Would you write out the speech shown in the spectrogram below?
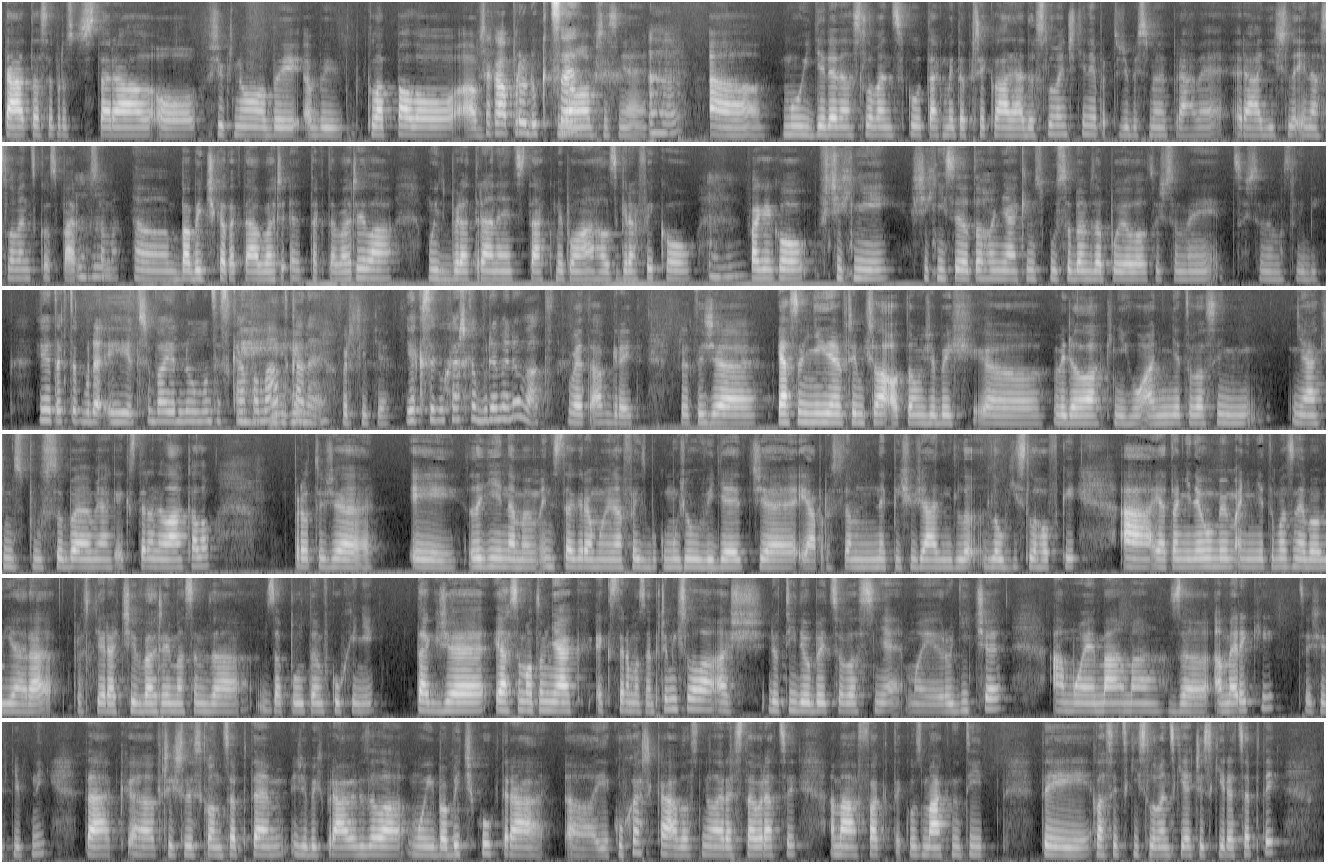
Táta se prostě staral o všechno, aby, aby klapalo. A... Taková produkce. No, přesně. Aha. A můj děda na Slovensku, tak mi to překládá do slovenštiny, protože bychom právě rádi šli i na Slovensko s pár kusama. Mm-hmm. Babička tak ta, vaři, tak ta vařila, můj bratranec tak mi pomáhal s grafikou. Mm-hmm. Fakt jako všichni, všichni se do toho nějakým způsobem zapojilo, což se mi, což se mi moc líbí. Je, tak to bude i třeba jednou moc hezká památka, ne? Určitě. Jak se kuchařka bude jmenovat? Bude to upgrade protože já jsem nikdy nepřemýšlela o tom, že bych uh, vydala knihu. Ani mě to vlastně nějakým způsobem nějak extra nelákalo, protože i lidi na mém Instagramu i na Facebooku můžou vidět, že já prostě tam nepíšu žádný dlouhý slohovky a já to ani neumím, ani mě to moc nebaví. Já ra, prostě radši vařím a jsem za, za pultem v kuchyni. Takže já jsem o tom nějak extra moc nepřemýšlela až do té doby, co vlastně moje rodiče a moje máma z Ameriky, což je vtipný, tak uh, přišli s konceptem, že bych právě vzala moji babičku, která uh, je kuchařka a vlastnila restauraci a má fakt jako zmáknutý ty klasický slovenský a český recepty,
